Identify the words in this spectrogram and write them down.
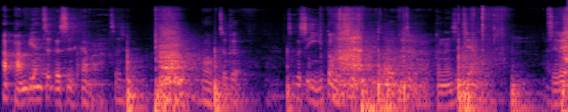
啊，旁边这个是干嘛？这是，哦，这个，这个是移动式，这个这个可能是这样，之类的。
